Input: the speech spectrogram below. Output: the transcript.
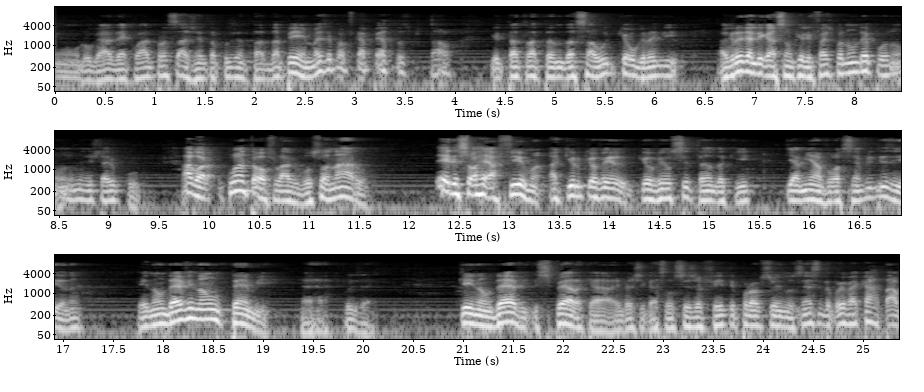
um lugar adequado para sargento aposentado da PM, mas é para ficar perto do hospital. Ele está tratando da saúde, que é o grande, a grande alegação que ele faz para não depor no, no Ministério Público. Agora, quanto ao Flávio Bolsonaro, ele só reafirma aquilo que eu venho, que eu venho citando aqui que a minha avó sempre dizia, né? Quem não deve, não teme. É, pois é. Quem não deve, espera que a investigação seja feita e prove sua inocência e depois vai cartar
